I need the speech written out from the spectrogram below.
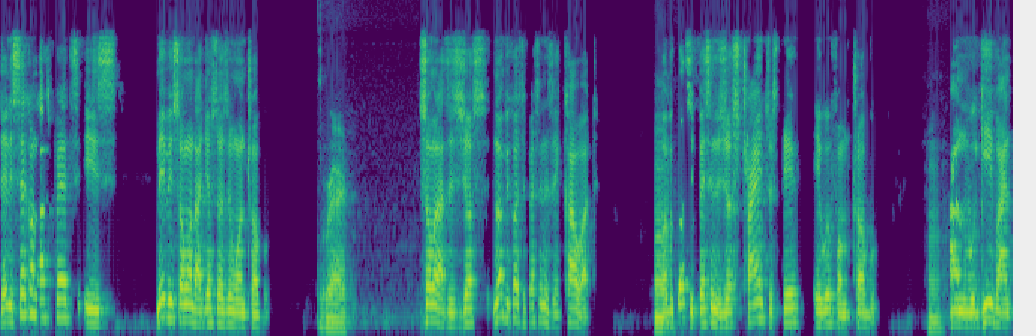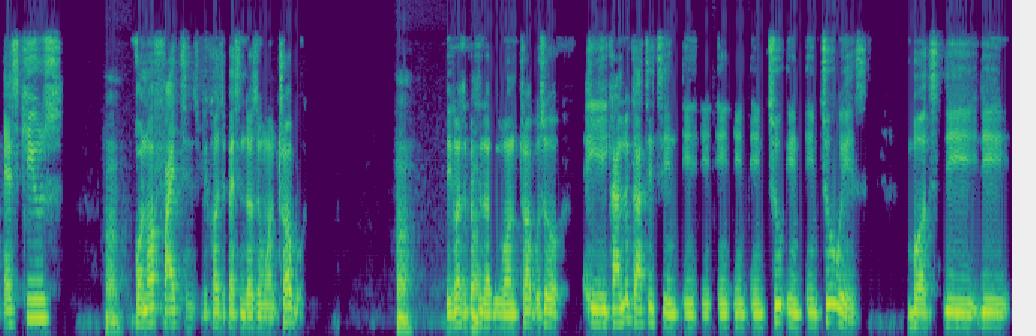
Then the second aspect is maybe someone that just doesn't want trouble. Right. Someone that is just not because the person is a coward, but Hmm. because the person is just trying to stay away from trouble Hmm. and will give an excuse Hmm. for not fighting because the person doesn't want trouble. Hmm. Because the person doesn't want trouble. So you can look at it in in, in, in, in two in, in two ways. But the the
